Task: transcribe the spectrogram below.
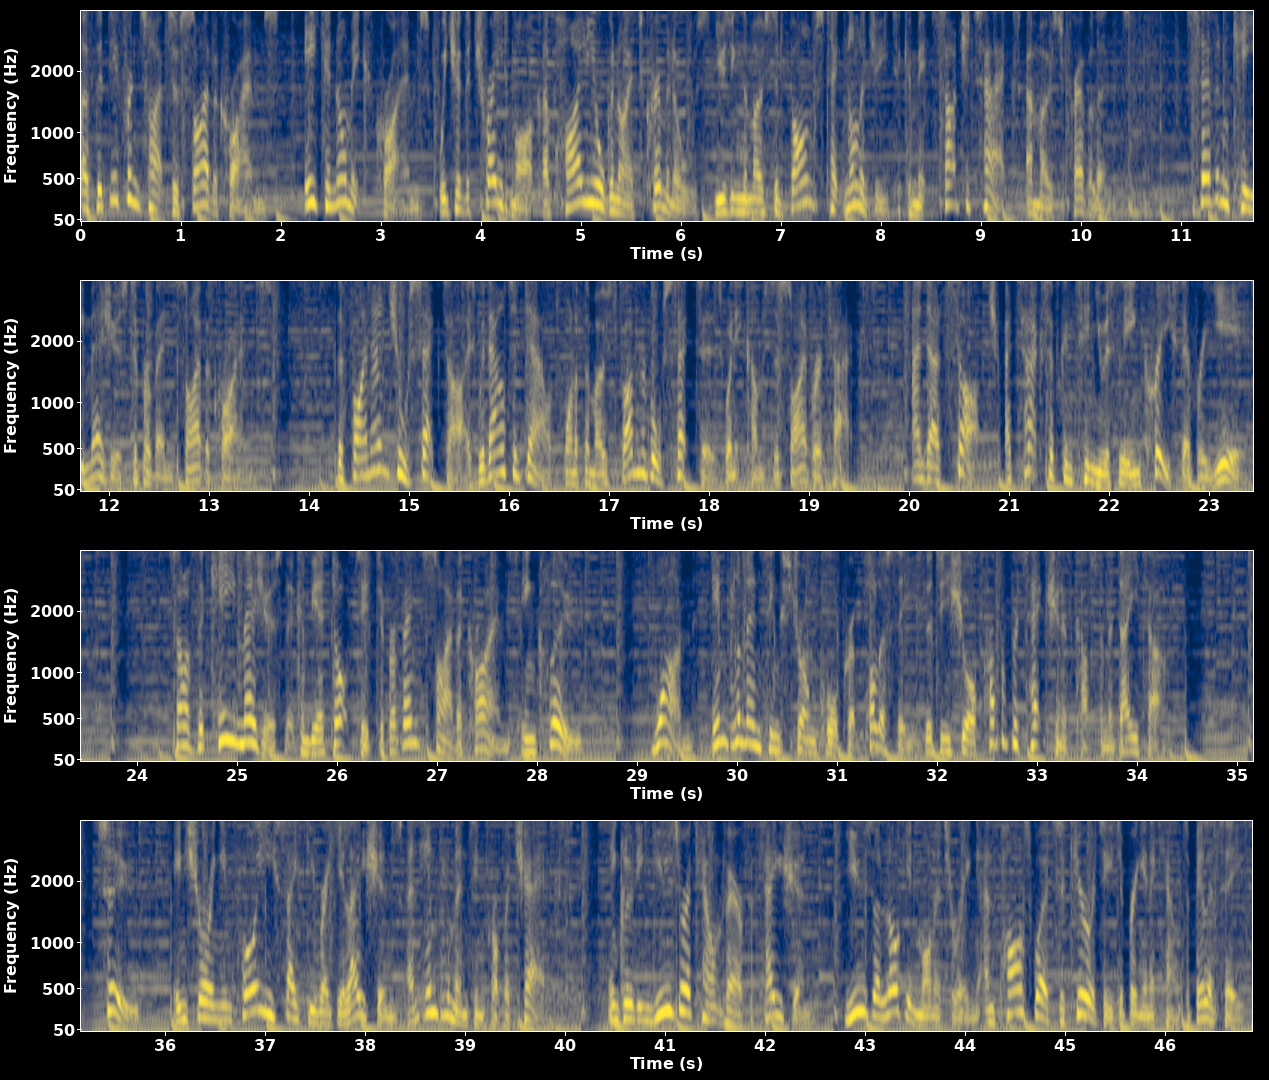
Of the different types of cybercrimes, economic crimes, which are the trademark of highly organised criminals using the most advanced technology to commit such attacks, are most prevalent. Seven key measures to prevent cybercrimes. The financial sector is without a doubt one of the most vulnerable sectors when it comes to cyber attacks, and as such, attacks have continuously increased every year. Some of the key measures that can be adopted to prevent cyber crimes include 1. Implementing strong corporate policies that ensure proper protection of customer data. 2. Ensuring employee safety regulations and implementing proper checks, including user account verification, user login monitoring, and password security to bring in accountability.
